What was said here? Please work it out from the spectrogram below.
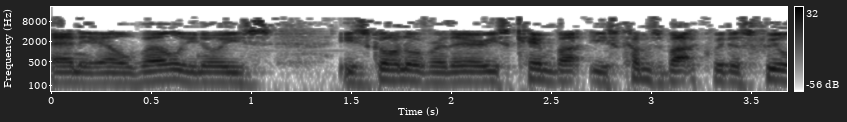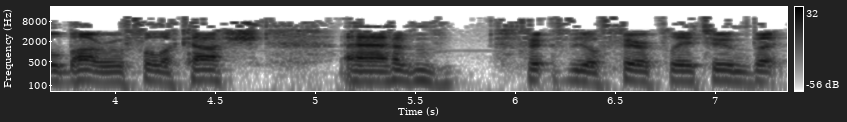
ill will. You know, he's he's gone over there. He's came back. He comes back with his wheelbarrow full of cash. Um, you know, fair play to him. But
